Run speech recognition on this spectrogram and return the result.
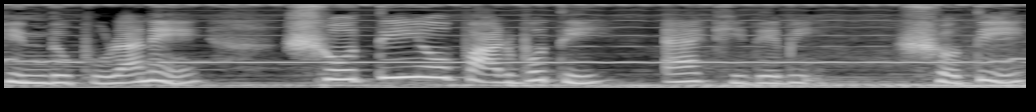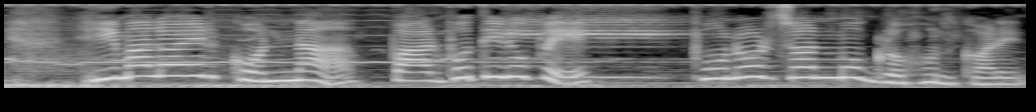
হিন্দু পুরাণে সতী ও পার্বতী একই দেবী। সতী হিমালয়ের কন্যা পার্বতী রূপে পুনর্জন্ম গ্রহণ করেন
